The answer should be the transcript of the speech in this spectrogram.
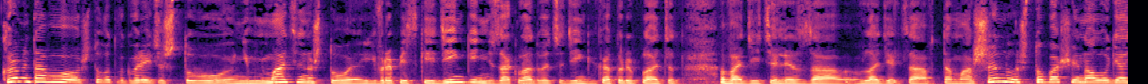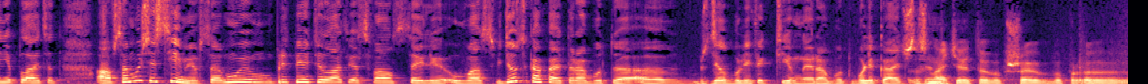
Кроме того, что вот вы говорите, что невнимательно, что европейские деньги, не закладываются деньги, которые платят водители за владельцы автомашин, что большие налоги они платят. А в самой системе, в самой предприятии Латвия с Валстели у вас ведется какая-то работа, э, сделать более эффективную работу, более качественную? Знаете, это вообще э,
